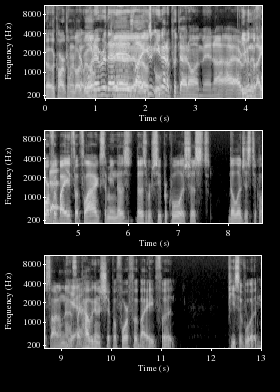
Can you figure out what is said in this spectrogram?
Oh, the carved hundred dollar bill, whatever that Yeah, is. yeah, like that you, cool. you got to put that on, man. I I, I really even the like four that. foot by eight foot flags. I mean, those those were super cool. It's just the logistical side on that. It's like how are we going to ship a four foot by eight foot piece of wood?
